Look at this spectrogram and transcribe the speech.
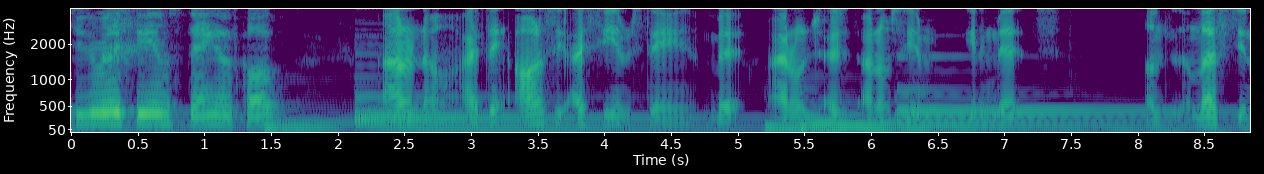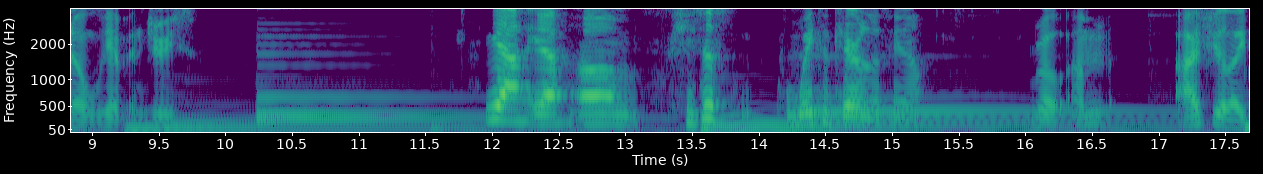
did you really see him staying in his club? I don't know. I think honestly, I see him staying, but I don't. I, I don't see him getting minutes, Un- unless you know we have injuries. Yeah, yeah. Um, he's just way too careless, you know. Bro, I'm. I feel like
